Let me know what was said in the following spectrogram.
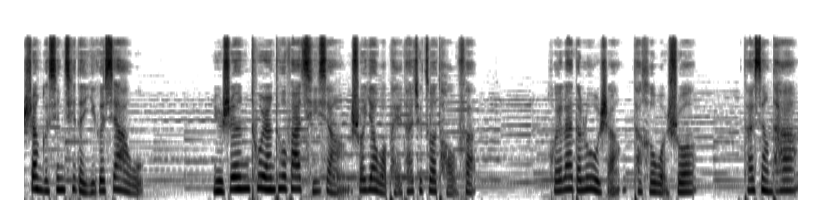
上个星期的一个下午，女生突然突发奇想，说要我陪她去做头发。回来的路上，她和我说，她向他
